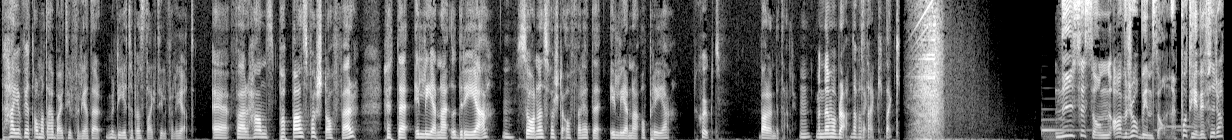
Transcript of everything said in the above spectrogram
Det här, jag vet om att det här bara är tillfälligheter, men det är typ en stark tillfällighet. Eh, för hans, pappans första offer hette Elena Udrea. Mm. Sonens första offer hette Elena Oprea. Sjukt. Bara en detalj. Mm. Men den var bra, den var Tack, stark. Tack. Ny säsong av Robinson på TV4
